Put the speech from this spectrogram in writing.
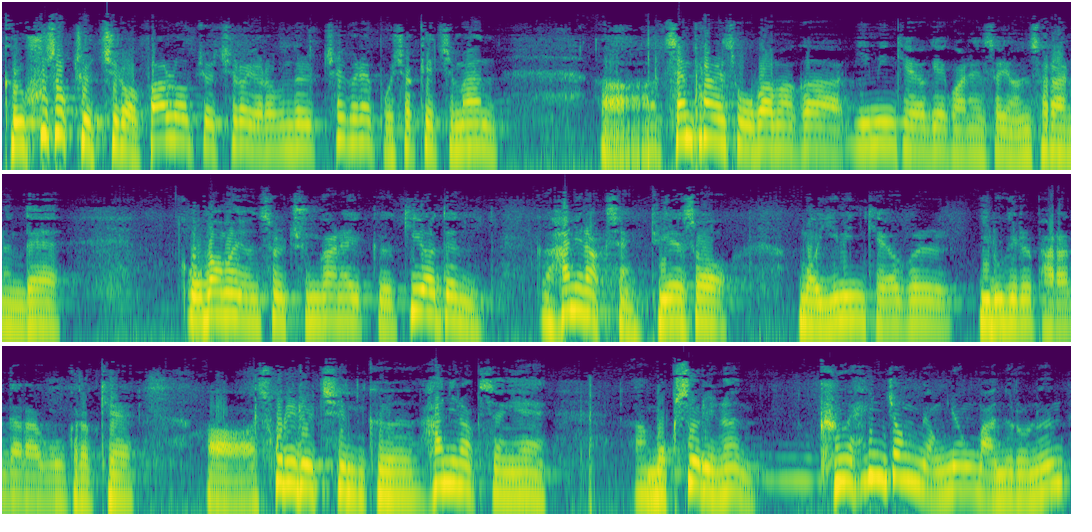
그 후속 조치로, 팔로업 조치로 여러분들 최근에 보셨겠지만, 아, 샌프란에서 오바마가 이민개혁에 관해서 연설하는데, 오바마 연설 중간에 그 끼어든 그 한인 학생, 뒤에서 뭐 이민 개혁을 이루기를 바란다라고 그렇게 어, 소리를 친 그 한인 학생의 목소리는 그 행정 명령만으로는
